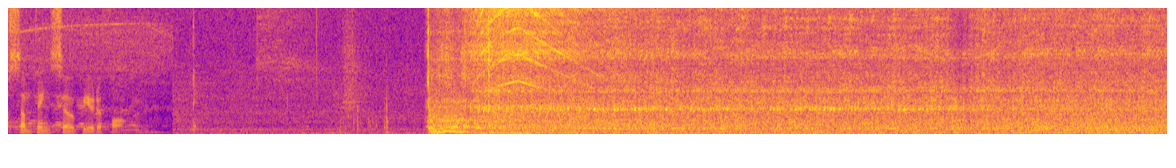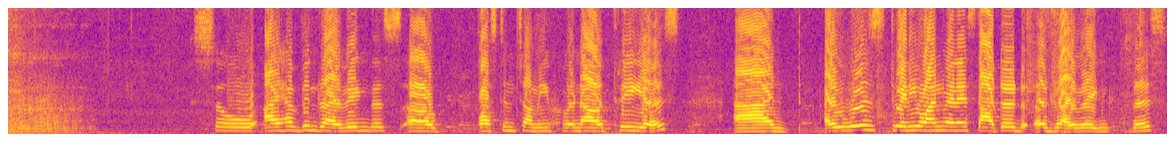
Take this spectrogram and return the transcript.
something so beautiful. So I have been driving this uh, Austin Chummy for now three years, and I was 21 when I started uh, driving this.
